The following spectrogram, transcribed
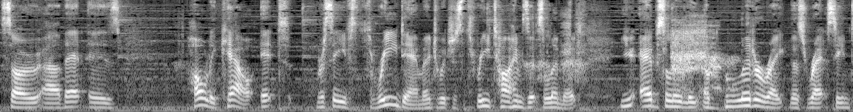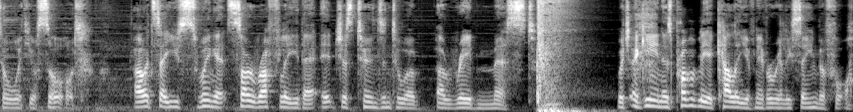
So uh, that is holy cow! It receives three damage, which is three times its limit. You absolutely obliterate this rat centaur with your sword. I would say you swing it so roughly that it just turns into a, a red mist. Which again is probably a color you've never really seen before.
